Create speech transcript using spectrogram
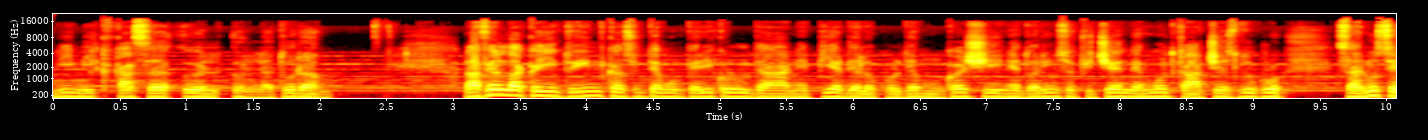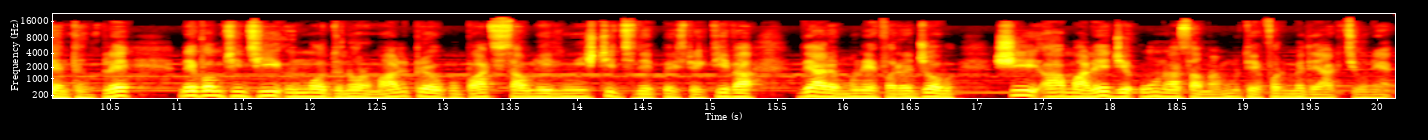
nimic ca să îl înlăturăm. La fel dacă intuim că suntem în pericolul de a ne pierde locul de muncă și ne dorim suficient de mult ca acest lucru să nu se întâmple, ne vom simți în mod normal preocupați sau neliniștiți de perspectiva de a rămâne fără job și am alege una sau mai multe forme de acțiune.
